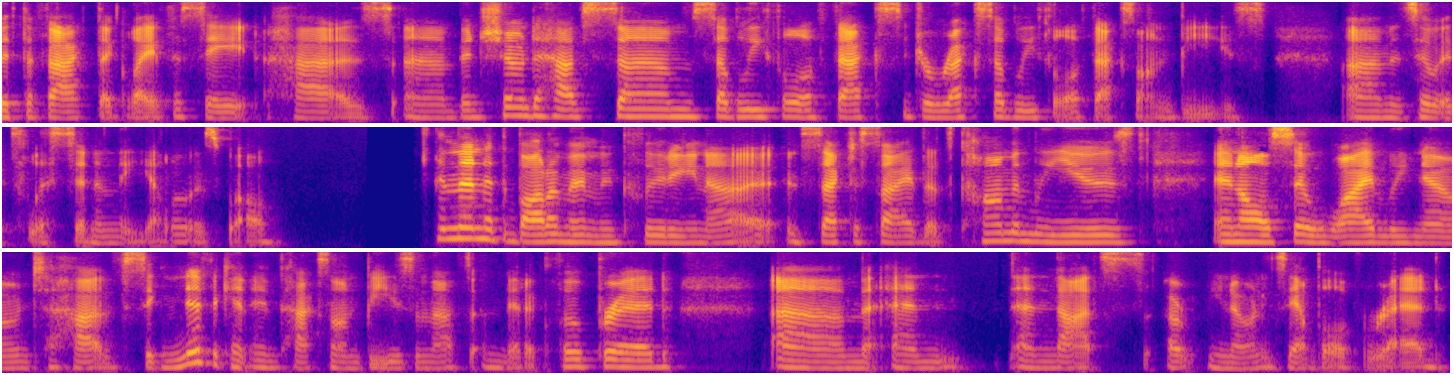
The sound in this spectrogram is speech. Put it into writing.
with the fact that glyphosate has um, been shown to have some sublethal effects, direct sublethal effects on bees. Um, and so it's listed in the yellow as well. And then at the bottom, I'm including an insecticide that's commonly used and also widely known to have significant impacts on bees, and that's imidacloprid. Um, and and that's a, you know an example of red,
